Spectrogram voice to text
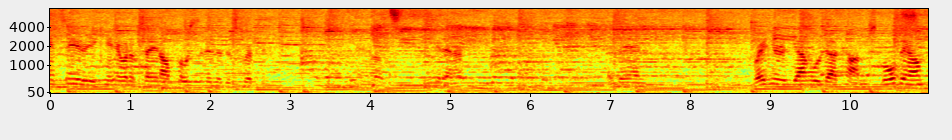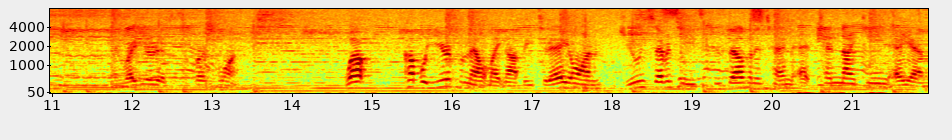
can't see it or you can't hear what I'm saying, I'll post it in the description. And, then right here is download.com. You scroll down and right here it is. It's the first one. Well, couple years from now it might not be. Today on June 17th, 2010 at 10:19 a.m.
